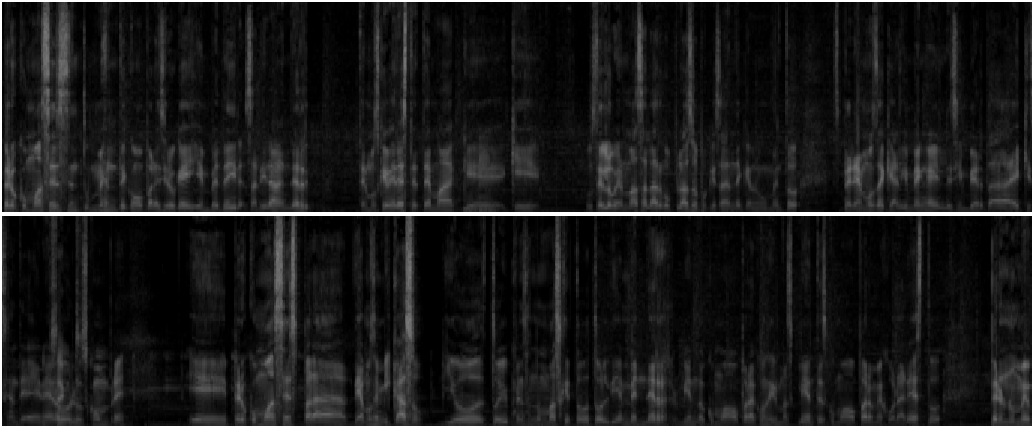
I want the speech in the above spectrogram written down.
pero ¿cómo haces en tu mente como para decir, ok, en vez de ir, salir a vender, tenemos que ver este tema que, que ustedes lo ven más a largo plazo porque saben de que en el momento esperemos de que alguien venga y les invierta X cantidad de dinero o los compre. Eh, pero ¿cómo haces para, digamos en mi caso, yo estoy pensando más que todo todo el día en vender, viendo cómo hago para conseguir más clientes, cómo hago para mejorar esto, pero no me,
